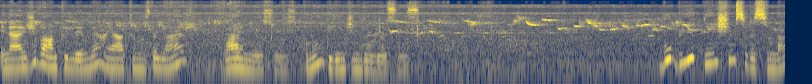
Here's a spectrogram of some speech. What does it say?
Enerji vampirlerine hayatınızda yer vermiyorsunuz. Bunun bilincinde oluyorsunuz. Bu büyük değişim sırasında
